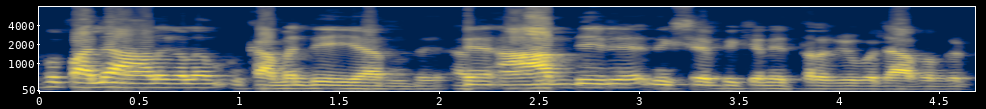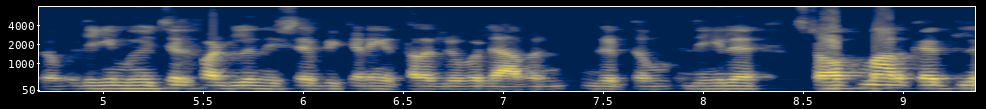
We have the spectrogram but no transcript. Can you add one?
അപ്പൊ പല ആളുകളും കമന്റ് ചെയ്യാറുണ്ട്. ആർ ഡിയിൽ നിക്ഷേപിക്കണേ ഇത്ര രൂപ ലാഭം കിട്ടും. അല്ലെങ്കിൽ മ്യൂച്വൽ ഫണ്ടിൽ നിക്ഷേപിക്കണമെങ്കിൽ ഇത്ര രൂപ ലാഭം കിട്ടും. അല്ലെങ്കിൽ സ്റ്റോക്ക് മാർക്കറ്റിൽ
